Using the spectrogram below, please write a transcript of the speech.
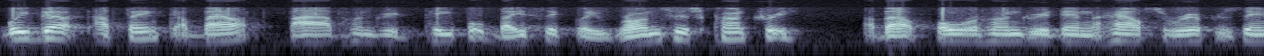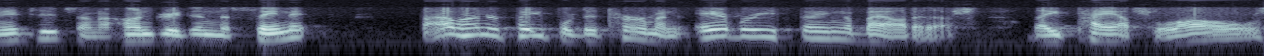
We've got, I think, about 500 people basically runs this country about 400 in the House of Representatives and 100 in the Senate. 500 people determine everything about us. They pass laws.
